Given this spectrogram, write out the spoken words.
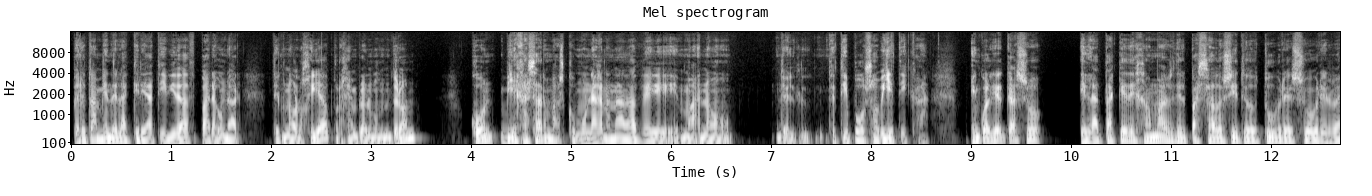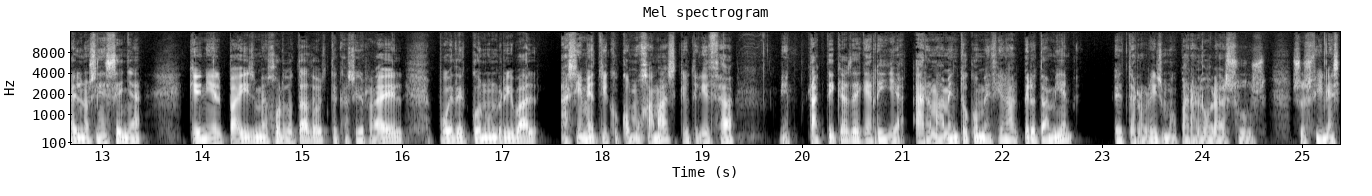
pero también de la creatividad para unar tecnología, por ejemplo en un dron, con viejas armas como una granada de mano de tipo soviética. En cualquier caso, el ataque de Hamas del pasado 7 de octubre sobre Israel nos enseña que ni el país mejor dotado, este caso Israel, puede con un rival asimétrico como Hamas, que utiliza tácticas de guerrilla, armamento convencional, pero también el terrorismo para lograr sus, fines.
